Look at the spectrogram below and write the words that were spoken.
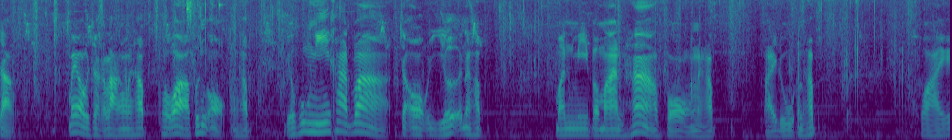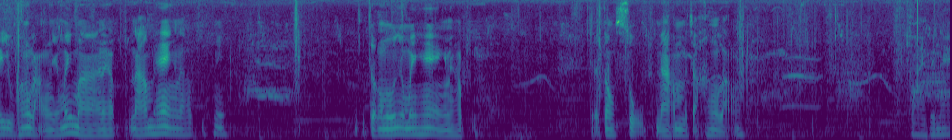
จาก ไม่ออกจากรังนะครับ เพราะว่าเพิ่งออกนะครับ เดี๋ยวพรุ่งนี้คาดว่าจะออกอีกเยอะนะครับ มันมีประมาณห้าฟองนะครับ ไปดูกันครับ ควายก็อยู่ข้างหลังยังไม่มานะครับ น้ำแห้งแล้วครับนี่ตรงนู้นยังไม่แห้งนะครับเดี๋ยวต้องสูบน้ำมาจากข้างหลังควายไปแน่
